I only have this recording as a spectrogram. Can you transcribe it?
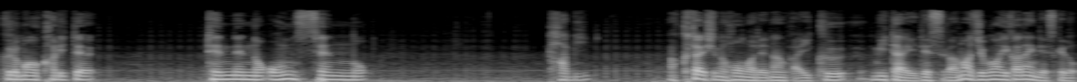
車を借りて天然の温泉の旅久大市の方までなんか行くみたいですが、まあ自分は行かないんですけど、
